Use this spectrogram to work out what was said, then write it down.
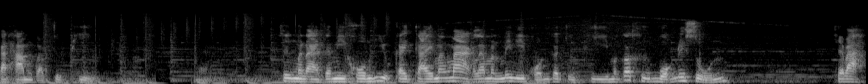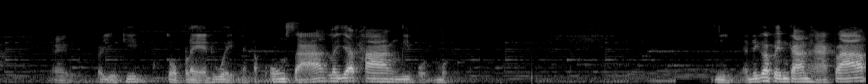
กระทำกับจุด P นะซึ่งมันอาจจะมีโคมที่อยู่ไกลๆมาก ๆ แล้วมันไม่มีผลกับจุด P มันก็คือบวกด้วยศูนย์ใช่ปะเออก็อยู่ที่ตัวแปรด้วยนะครับ องศาระยะทางมีผลหมดนี่อันนี้ก็เป็นการหากราฟ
